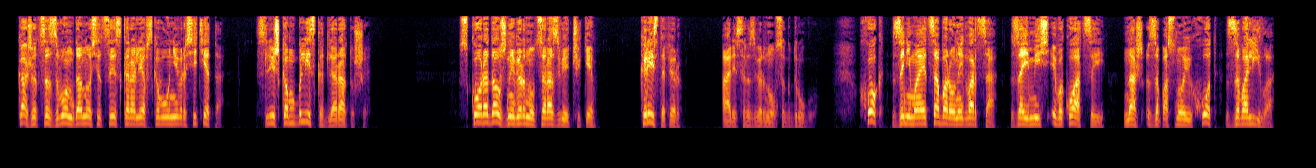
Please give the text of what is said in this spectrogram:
«Кажется, звон доносится из Королевского университета. Слишком близко для ратуши. Скоро должны вернуться разведчики. Кристофер!» Арис развернулся к другу. «Хок занимается обороной дворца. Займись эвакуацией. Наш запасной ход завалило.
